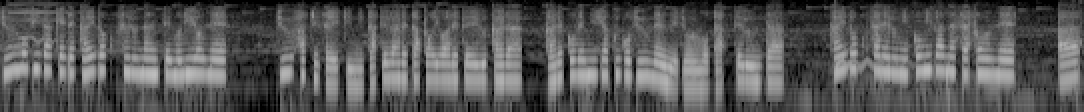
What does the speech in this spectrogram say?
10文字だけで解読するなんて無理よね。18世紀に建てられたと言われているから、かれこれ250年以上も経ってるんだ。解読される見込みがなさそうね。ああ。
